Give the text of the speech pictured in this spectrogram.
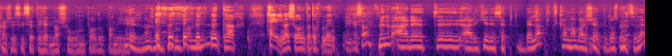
kanskje vi skulle sette hele nasjonen på dopamin? Hele nasjonen på dopamin. Vi tar hele nasjonen på dopamin. Ikke sant? Men er det, et, eh, er det ikke reseptbelagt? Kan man bare kjøpe det og spise det?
